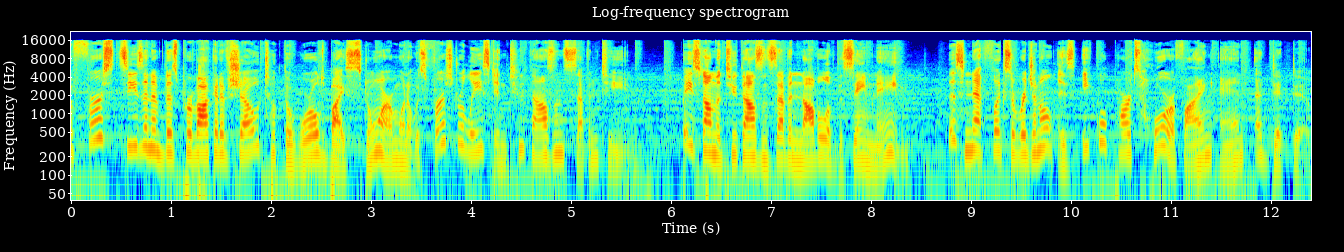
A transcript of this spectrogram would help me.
The first season of this provocative show took the world by storm when it was first released in 2017. Based on the 2007 novel of the same name, this Netflix original is equal parts horrifying and addictive.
